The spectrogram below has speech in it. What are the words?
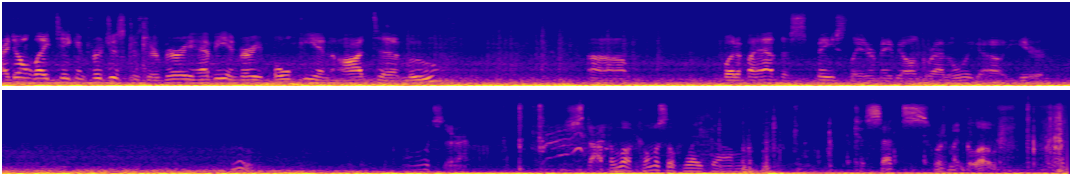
I don't like taking fridges because they're very heavy and very bulky and odd to move. Um, but if I have the space later, maybe I'll grab it. What we got out here? Ooh. Oh, what's there? Stop and look. Almost look like um, cassettes. Where's my glove? Oh,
